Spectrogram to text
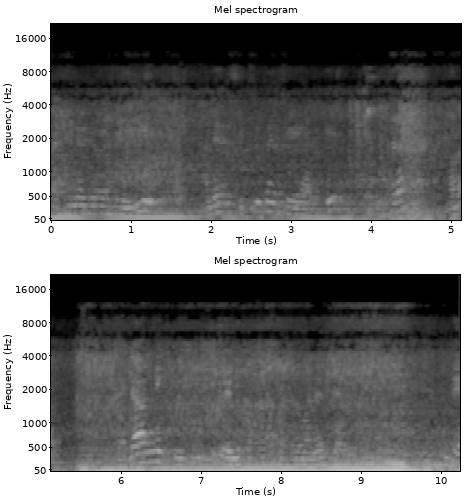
కట్టినటువంటి ఇల్లు అనేది సిగ్నిఫై చేయడానికి ఇక్కడ మనం గజాన్ని ఇంటికి రెండు పక్కన పెట్టడం అనేది జరిగింది. అంటే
